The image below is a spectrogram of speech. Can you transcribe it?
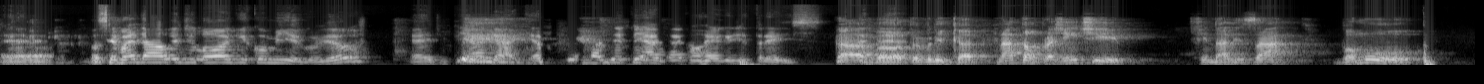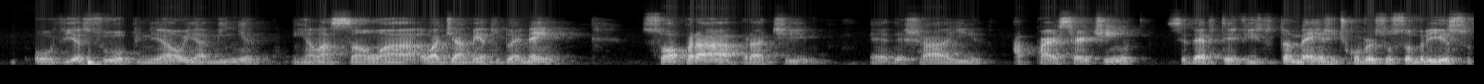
É, você vai dar aula de log comigo, viu? É, de pH. Quero fazer pH com regra de três. Tá bom, tô brincando. Natão, para a gente finalizar, vamos ouvir a sua opinião e a minha em relação ao adiamento do Enem. Só para te é, deixar aí a par certinho, você deve ter visto também, a gente conversou sobre isso.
